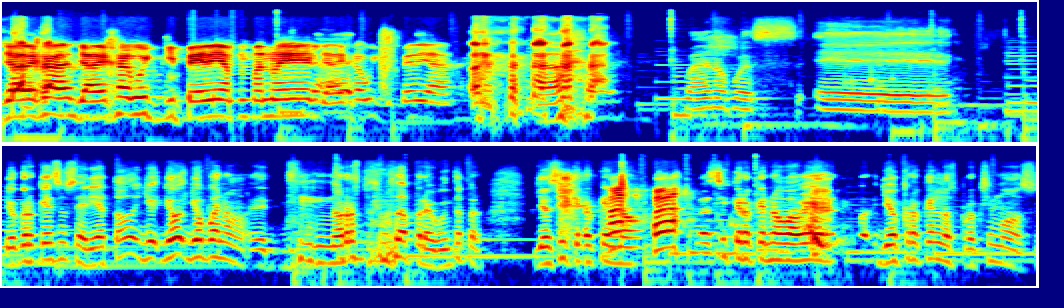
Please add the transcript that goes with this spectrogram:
Ya deja, ya deja Wikipedia, Manuel, ya deja Wikipedia. bueno, pues eh, yo creo que eso sería todo. Yo, yo, yo bueno, eh, no respondimos la pregunta, pero yo sí creo que no. Yo sí creo que no va a haber. Yo creo que en los próximos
